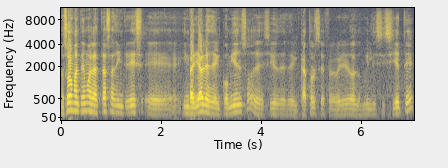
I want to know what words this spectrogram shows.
Nosotros mantenemos las tasas de interés eh, invariables desde el comienzo, es decir, desde el 14 de febrero del 2017,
